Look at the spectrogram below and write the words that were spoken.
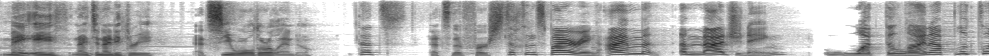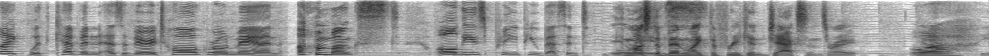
May 8th, 1993, at SeaWorld Orlando. That's That's their first. that's inspiring. I'm imagining what the lineup looked like with Kevin as a very tall grown man amongst all these prepubescent boys. it must have been like the freaking Jacksons, right? You? Wow, You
